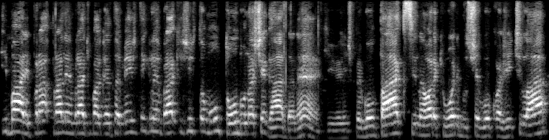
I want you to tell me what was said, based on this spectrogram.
E Mari, para lembrar de Bagan também, a gente tem que lembrar que a gente tomou um tombo na chegada, né? Que a gente pegou um táxi na hora que o ônibus chegou com a gente lá,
